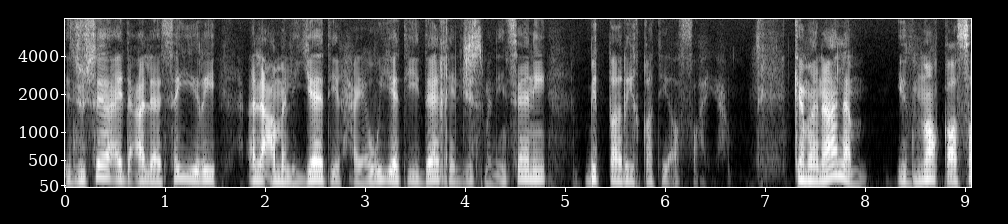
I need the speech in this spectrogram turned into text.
إذ يساعد على سير العمليات الحيوية داخل جسم الإنسان بالطريقة الصحيحة. كما نعلم إذ نقص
